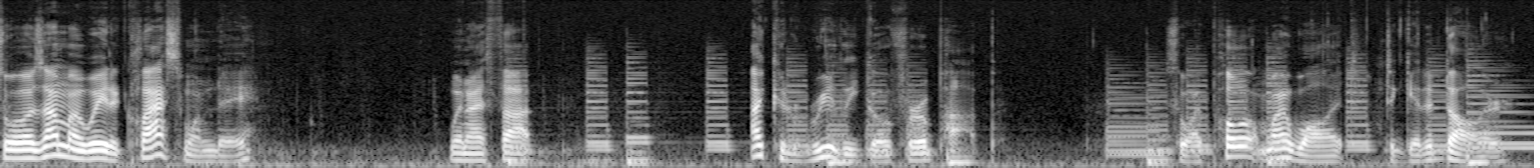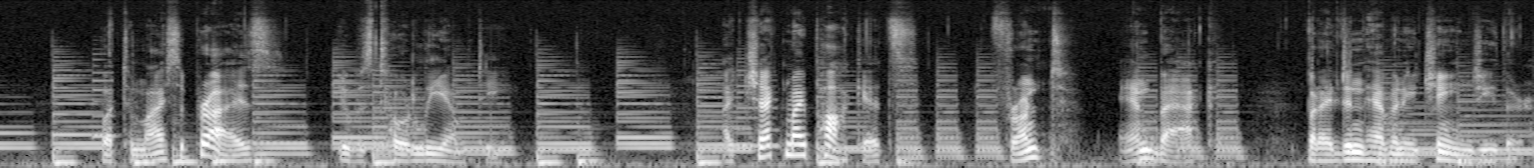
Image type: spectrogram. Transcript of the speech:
So I was on my way to class one day when I thought I could really go for a pop. So I pull out my wallet to get a dollar, but to my surprise, it was totally empty. I checked my pockets, front and back, but I didn't have any change either.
